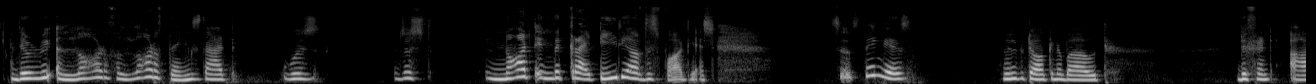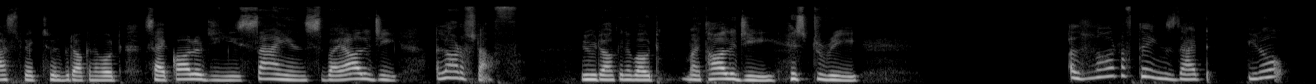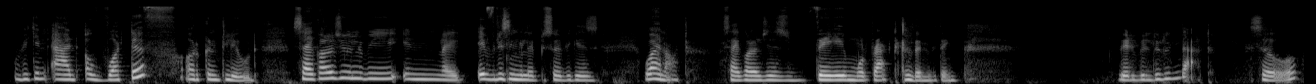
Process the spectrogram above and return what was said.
There will be a lot of a lot of things that was just not in the criteria of this podcast. So the thing is, we'll be talking about different aspects. We'll be talking about psychology, science, biology, a lot of stuff. We'll be talking about mythology, history, a lot of things that, you know, we can add a what if or conclude. Psychology will be in like every single episode because why not? Psychology is way more practical than we think. We will be doing that. So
